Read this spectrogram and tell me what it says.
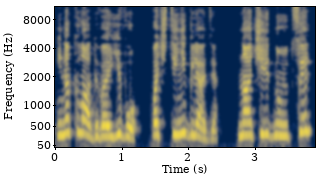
и накладывая его, почти не глядя, на очередную цель,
